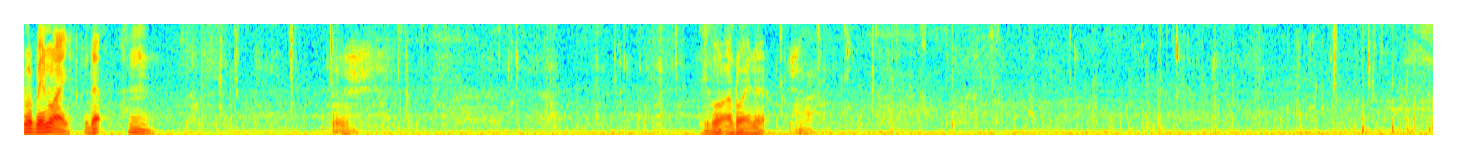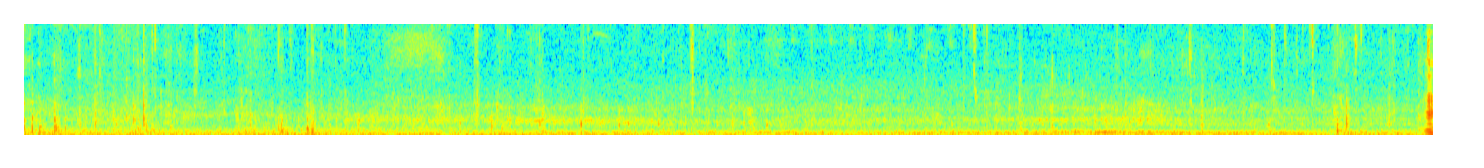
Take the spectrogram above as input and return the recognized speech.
ลดไปหน่อยเดี๋ยวอืม เดี๋ยวก็อร่อยนะอะ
